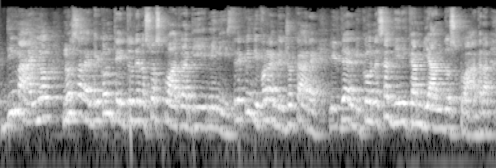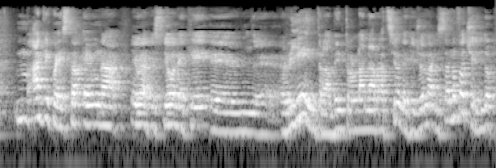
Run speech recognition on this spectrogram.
Di Maio non sarebbe contento della sua squadra di ministri e quindi vorrebbe giocare il derby con Salvini cambiando squadra. Mm, anche questa è una, è una questione che ehm, rientra dentro la narrazione che i giornali stanno facendo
